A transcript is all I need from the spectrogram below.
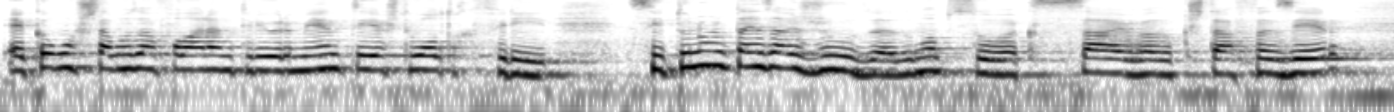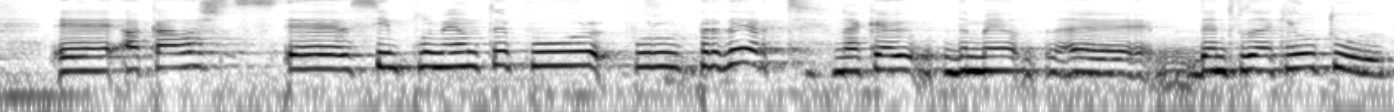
é como estávamos a falar anteriormente e este volto a referir. Se tu não tens a ajuda de uma pessoa que saiba do que está a fazer, eh, acabas eh, simplesmente por, por perder-te eh, dentro daquilo tudo.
